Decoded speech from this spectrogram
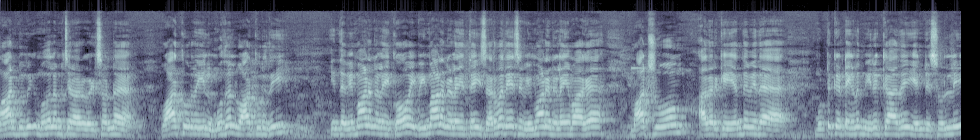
மாண்புமிகு முதலமைச்சர் அவர்கள் சொன்ன வாக்குறுதியில் முதல் வாக்குறுதி இந்த விமான நிலைய கோவை விமான நிலையத்தை சர்வதேச விமான நிலையமாக மாற்றுவோம். அதற்கு எந்தவித முட்டுக்கட்டைகளும் இருக்காது என்று சொல்லி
